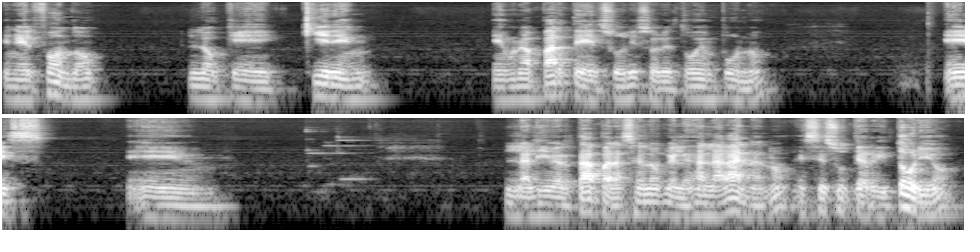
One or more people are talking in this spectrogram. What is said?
en el fondo lo que quieren en una parte del sur y sobre todo en Puno es eh, la libertad para hacer lo que les da la gana, ¿no? Ese es su territorio,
